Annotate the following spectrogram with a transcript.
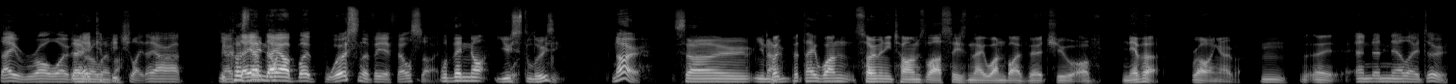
they roll over. They They, roll over. capitulate. They are. You know, Because they, they're are, they are worse than the VFL side. well, they're not used to losing. No, So, you know. But but they won so many times last season. They won by virtue of never rolling over. Mm. Uh, and, and now they do.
